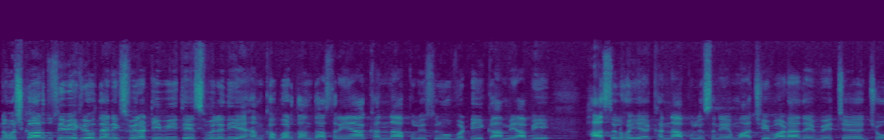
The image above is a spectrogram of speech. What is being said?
ਨਮਸਕਾਰ, ਤੁਸੀਂ ਵੇਖ ਰਹੇ ਹੋ ਦੈਨਿਕ ਸਵੇਰਾ ਟੀਵੀ ਤੇ ਇਸ ਵੇਲੇ ਦੀ ਅਹਿਮ ਖਬਰ ਤੁਹਾਨੂੰ ਦੱਸ ਰਹੇ ਹਾਂ। ਖੰਨਾ ਪੁਲਿਸ ਨੂੰ ਵੱਡੀ ਕਾਮਯਾਬੀ ਹਾਸਲ ਹੋਈ ਹੈ। ਖੰਨਾ ਪੁਲਿਸ ਨੇ ਮਾਛੀਵਾੜਾ ਦੇ ਵਿੱਚ ਜੋ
